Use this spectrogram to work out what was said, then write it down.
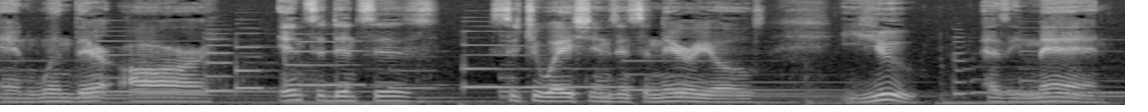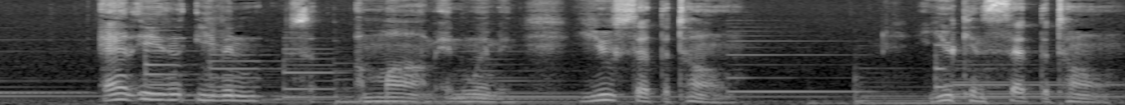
And when there are incidences, situations, and scenarios, you as a man, and even, even a mom and women, you set the tone. You can set the tone.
